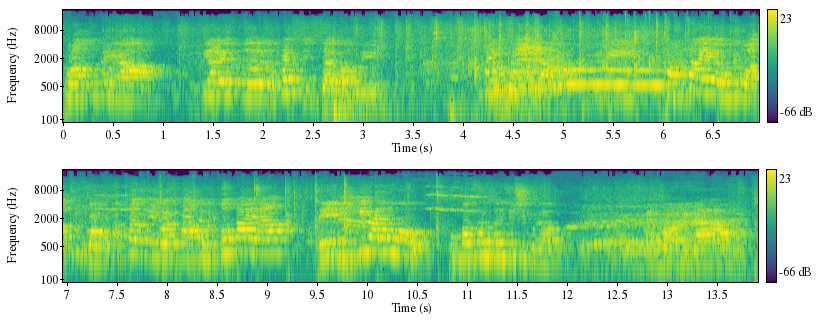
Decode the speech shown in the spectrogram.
도와주세요. PRS 할 수 있어요 우리. 화이팅! 우리 감사해요. 오늘 와주셔서 너무 감사드리고 다음에 또 봐요. 내일 인기가요 본방사수 해주시고요. 감사합니다.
